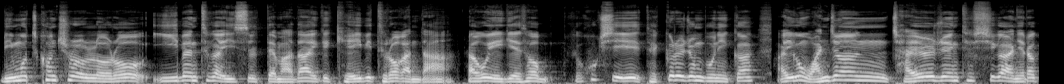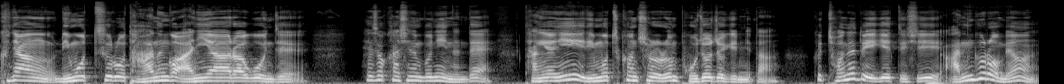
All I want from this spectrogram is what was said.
리모트 컨트롤러로 이벤트가 있을 때마다 이게 개입이 들어간다. 라고 얘기해서 혹시 댓글을 좀 보니까 아 이건 완전 자율주행 택시가 아니라 그냥 리모트로 다 하는 거 아니야 라고 이제 해석하시는 분이 있는데 당연히 리모트 컨트롤은 보조적입니다. 그 전에도 얘기했듯이 안 그러면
